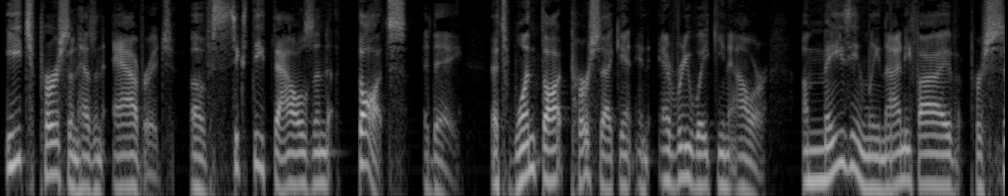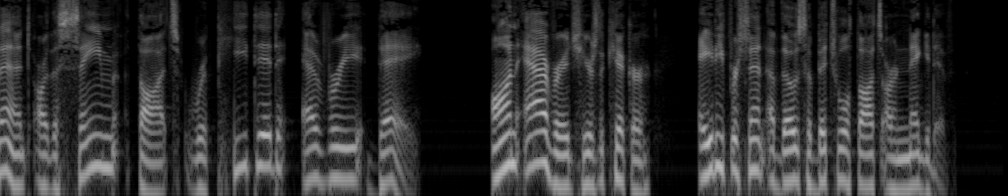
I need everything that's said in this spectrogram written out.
Each person has an average of sixty thousand thoughts a day. That's one thought per second in every waking hour. Amazingly, 95% are the same thoughts repeated every day. On average, here's the kicker 80% of those habitual thoughts are negative.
